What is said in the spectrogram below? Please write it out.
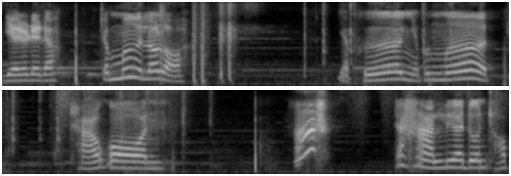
เดี๋ยวเดี๋ยวเดี๋ยวจะมืดแล้วเหรอ อย่าเพิ่ง อย่าเพิ่งมืดเช้าก่อนฮะทหารเรือโดนช็อป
